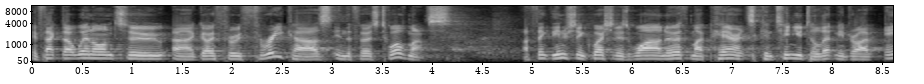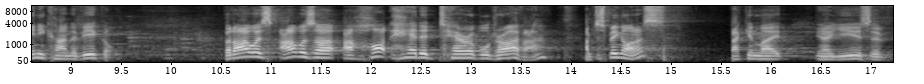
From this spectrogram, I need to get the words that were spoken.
In fact, I went on to uh, go through three cars in the first 12 months. I think the interesting question is why on earth my parents continued to let me drive any kind of vehicle. But I was, I was a, a hot headed, terrible driver. I'm just being honest. Back in my you know, years of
